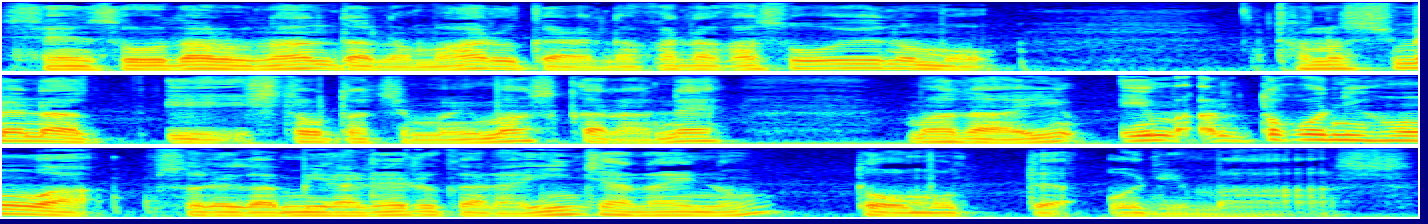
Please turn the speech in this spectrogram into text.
戦争だろうなんだろうもあるからなかなかそういうのも楽しめない人たちもいますからね。まだ今んとこ日本はそれが見られるからいいんじゃないの？と思っております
